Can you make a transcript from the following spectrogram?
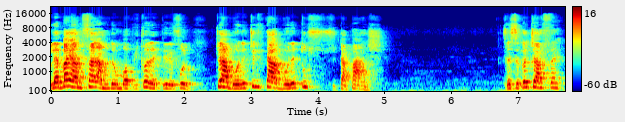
Les bayam salam de ont les téléphones. Tu es abonné, tu t'es abonné tous sur ta page. C'est ce que tu as fait.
